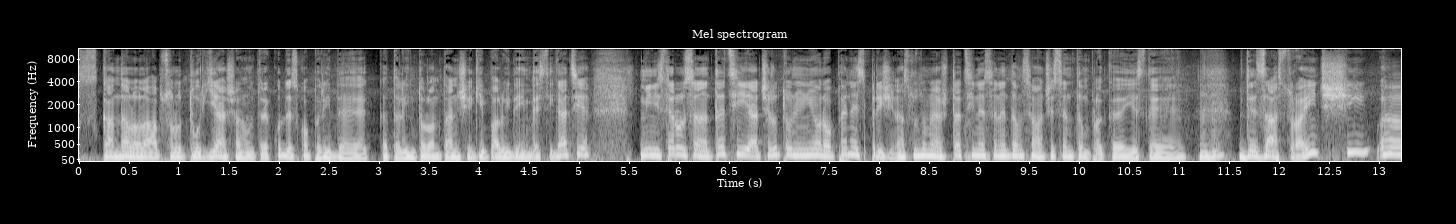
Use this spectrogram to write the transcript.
scandalul ăla absolut uriaș anul trecut, descoperit de Cătălin Tolontan și echipa lui de investigație, Ministerul Sănătății a cerut Uniunii Europene sprijin. A spus, domnule, ajutați-ne să ne dăm seama ce se întâmplă, că este uh mhm. -huh. dezastru aici și uh,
